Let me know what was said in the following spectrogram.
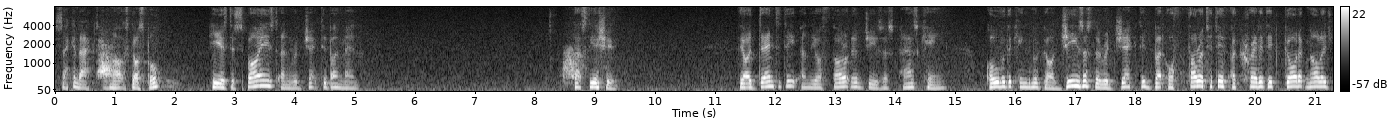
second act of Mark's Gospel, he is despised and rejected by men. That's the issue. The identity and the authority of Jesus as King over the kingdom of God. Jesus, the rejected but authoritative, accredited, God acknowledged,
